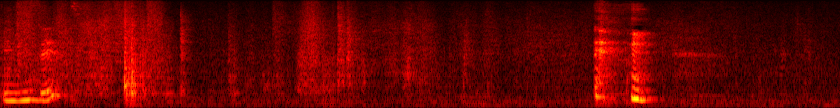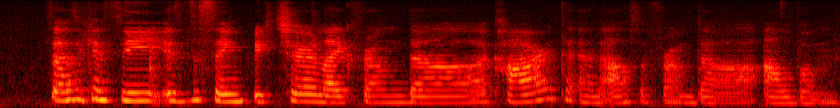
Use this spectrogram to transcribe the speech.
This is it. so as you can see, it's the same picture like from the card and also from the album.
